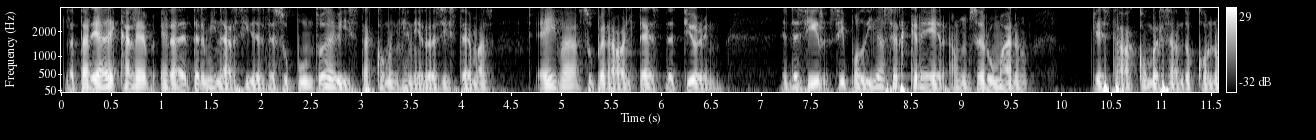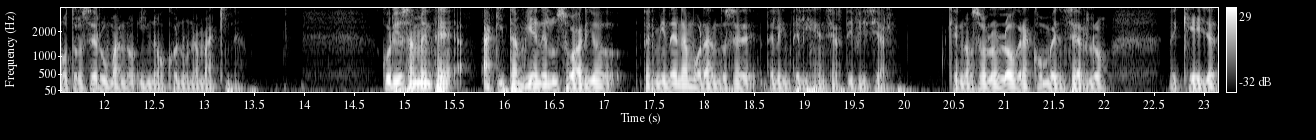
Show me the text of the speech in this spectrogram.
La tarea de Caleb era determinar si desde su punto de vista como ingeniero de sistemas, Ava superaba el test de Turing, es decir, si podía hacer creer a un ser humano que estaba conversando con otro ser humano y no con una máquina. Curiosamente, aquí también el usuario termina enamorándose de la inteligencia artificial, que no solo logra convencerlo de que ella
